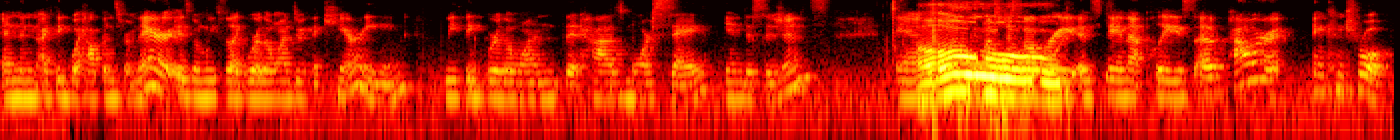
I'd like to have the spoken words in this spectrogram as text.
And then I think what happens from there is when we feel like we're the one doing the carrying, we think we're the one that has more say in decisions. And we want to Oh. operate and stay in that place of power and control.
